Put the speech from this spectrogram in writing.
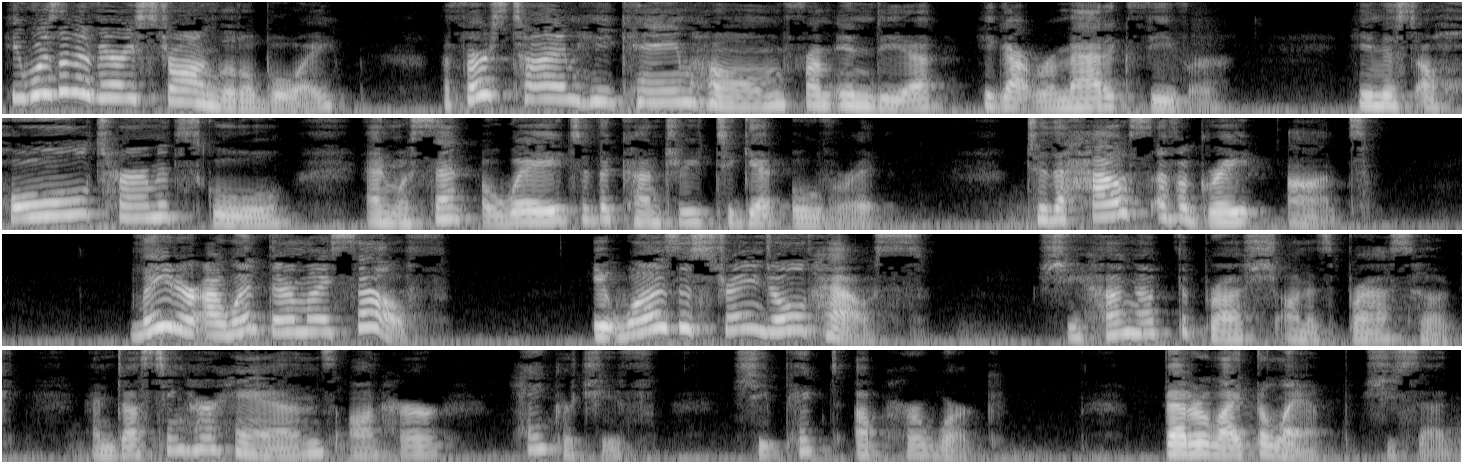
He wasn't a very strong little boy. The first time he came home from India, he got rheumatic fever. He missed a whole term at school and was sent away to the country to get over it, to the house of a great aunt. Later, I went there myself. It was a strange old house. She hung up the brush on its brass hook and dusting her hands on her handkerchief, she picked up her work. Better light the lamp, she said.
